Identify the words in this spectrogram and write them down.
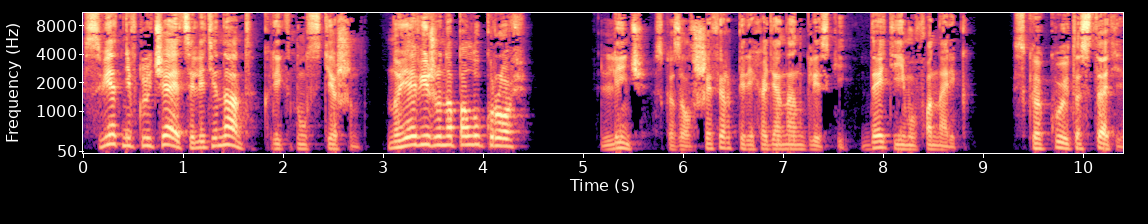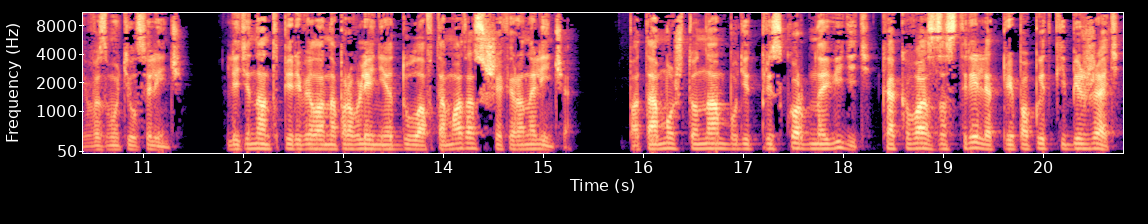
«Свет не включается, лейтенант!» — крикнул Стешин. «Но я вижу на полу кровь!» «Линч», — сказал Шефер, переходя на английский, — «дайте ему фонарик». «С какой-то стати?» — возмутился Линч. Лейтенант перевела направление дула автомата с Шефера на Линча. «Потому что нам будет прискорбно видеть, как вас застрелят при попытке бежать,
